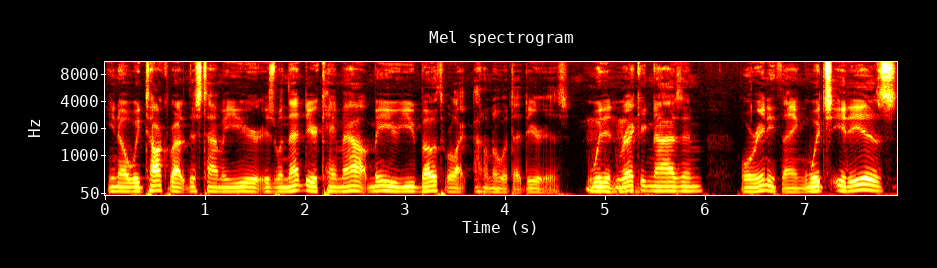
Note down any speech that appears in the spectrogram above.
You know, we talk about it this time of year is when that deer came out. Me or you both were like, I don't know what that deer is. We didn't Mhm. recognize him or anything, which it is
